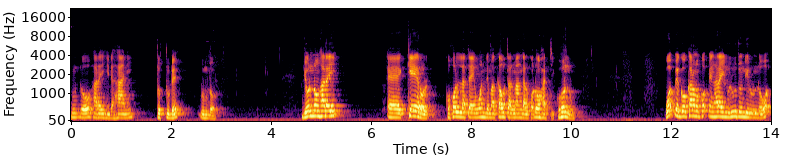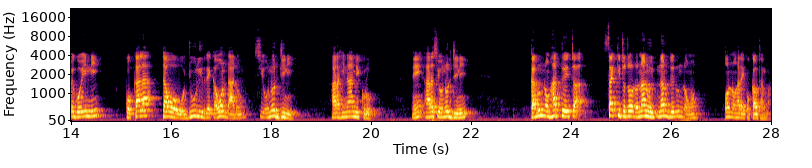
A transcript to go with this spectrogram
Ɗum ɗo haray hiɗa hani tottude ɗum ɗo. Joni noon haray e keerol ko hollata en wondema kawtal ma ngal ko ɗo hatti ko honɗum woɓɓe goo karama koɓɓen haray no lutondirun ɗo woɓɓe goo inni ko kala tawowo juulirde ka wonɗa ɗon si o noddini hara hina micro e eh, hara si o noddini ka ɗum ɗon hattoyta sakkitotoɗo nanude ɗum ɗon o on ɗon haray ko kawtal ma.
